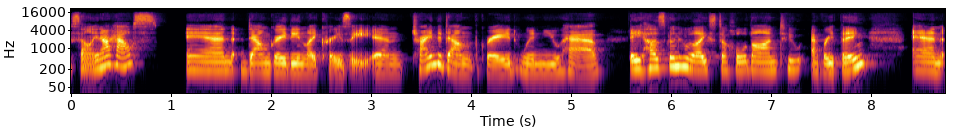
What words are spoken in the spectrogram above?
selling our house and downgrading like crazy and trying to downgrade when you have a husband who likes to hold on to everything and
